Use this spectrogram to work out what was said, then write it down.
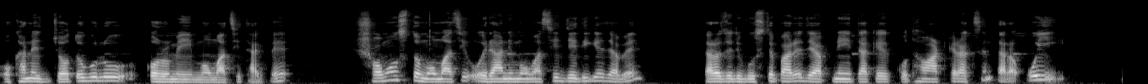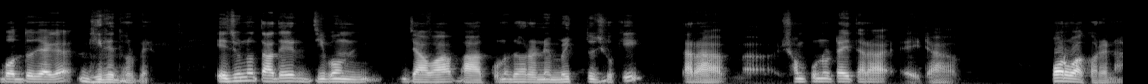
ওখানে যতগুলো কর্মী মৌমাছি থাকবে, সমস্ত মৌমাছি, ওই রানী মৌমাছি যেদিকে যাবে, তারা যদি বুঝতে পারে যে আপনি তাকে কোথাও আটকে রাখছেন, তারা ওই বদ্ধ জায়গা ঘিরে ধরবে। এই জন্য তাদের জীবন যাওয়া বা কোনো ধরনের মৃত্যু ঝুঁকি তারা, সম্পূর্ণটাই তারা এটা পরোয়া করে না।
